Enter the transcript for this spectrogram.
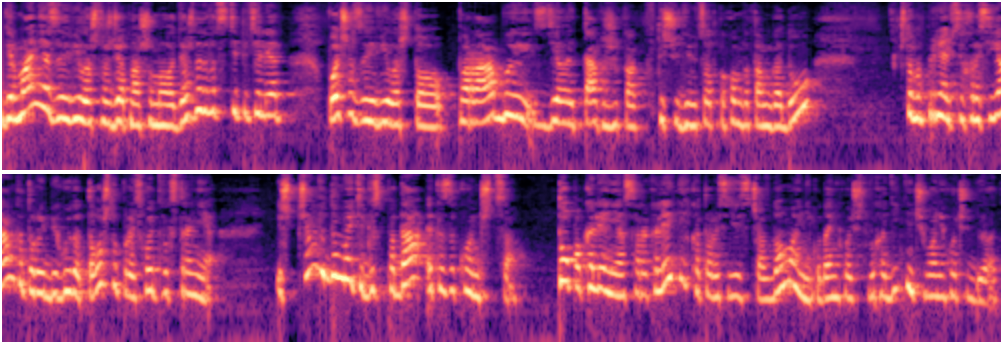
Германия заявила, что ждет нашу молодежь до 25 лет. Польша заявила, что пора бы сделать так же, как в 1900 каком-то там году, чтобы принять всех россиян, которые бегут от того, что происходит в их стране. И чем вы думаете, господа, это закончится? То поколение 40-летних, которое сидит сейчас дома и никуда не хочет выходить, ничего не хочет делать.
